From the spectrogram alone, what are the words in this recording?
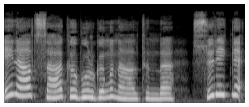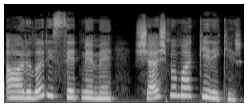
En alt sağ kaburgamın altında sürekli ağrılar hissetmeme, şaşmamak gerekir.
